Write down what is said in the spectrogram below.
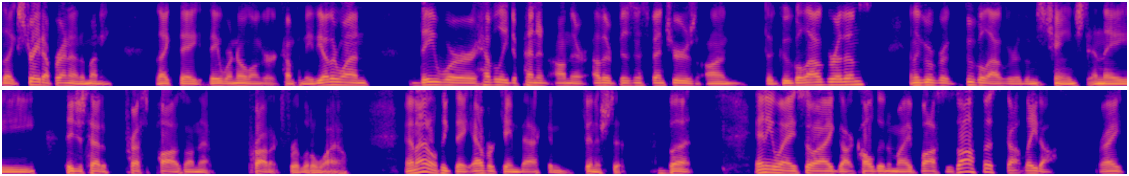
like straight up ran out of money. Like they they were no longer a company. The other one, they were heavily dependent on their other business ventures on the Google algorithms, and the Google Google algorithms changed, and they they just had to press pause on that product for a little while. And I don't think they ever came back and finished it. But anyway, so I got called into my boss's office, got laid off. Right.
